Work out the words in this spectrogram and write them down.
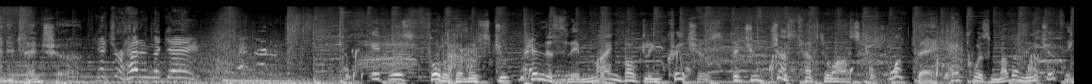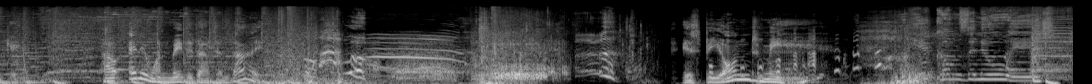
and adventure. Get your head in the game. It was full of the most stupendously mind-boggling creatures that you just have to ask, what the heck was Mother Nature thinking? How anyone made it out alive is beyond me. Here comes the new age.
